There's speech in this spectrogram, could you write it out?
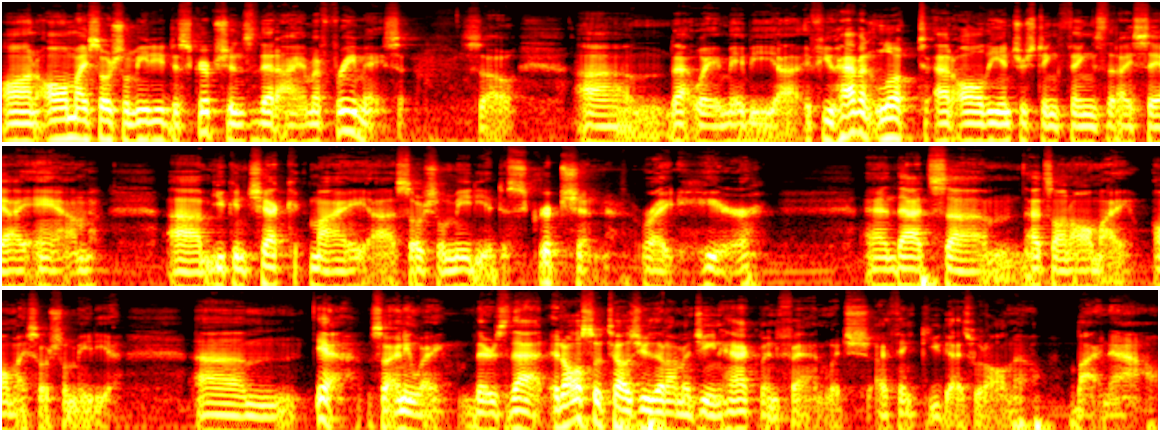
on all my social media descriptions that I am a Freemason. So um, that way, maybe uh, if you haven't looked at all the interesting things that I say I am, um, you can check my uh, social media description right here, and that's um, that's on all my all my social media. Um, yeah. So anyway, there's that. It also tells you that I'm a Gene Hackman fan, which I think you guys would all know by now.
